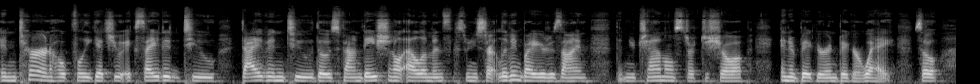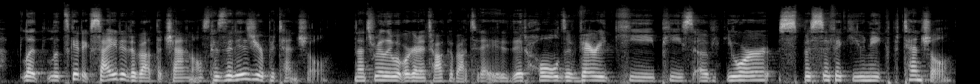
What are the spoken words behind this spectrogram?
in turn hopefully gets you excited to dive into those foundational elements because when you start living by your design, then your channels start to show up in a bigger and bigger way. So let, let's get excited about the channels because it is your potential. And that's really what we're going to talk about today. It holds a very key piece of your specific unique potential.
